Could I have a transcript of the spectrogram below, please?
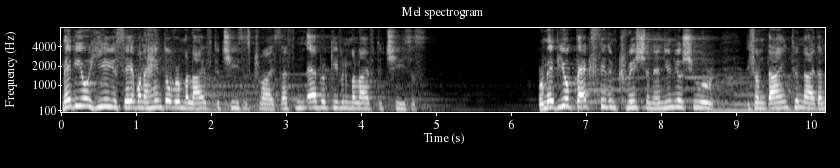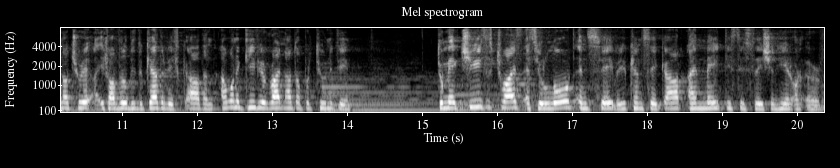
Maybe you're here, you say, I want to hand over my life to Jesus Christ. I've never given my life to Jesus. Or maybe you're backslidden Christian and you're not sure if I'm dying tonight, I'm not sure if I will be together with God. And I want to give you right now the opportunity to make Jesus Christ as your Lord and Savior. You can say, God, I made this decision here on earth.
